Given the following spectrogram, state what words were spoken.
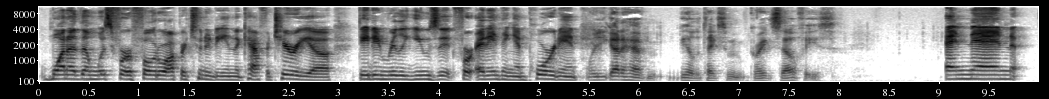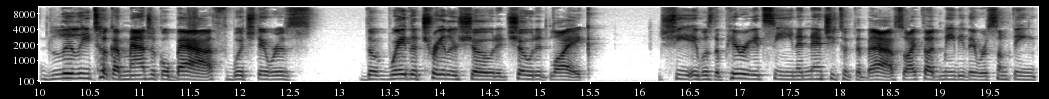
One of them was for a photo opportunity in the cafeteria. They didn't really use it for anything important. Well you got to have be able to take some great selfies. And then lily took a magical bath which there was the way the trailer showed it showed it like she it was the period scene and then she took the bath. So i thought maybe there was something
